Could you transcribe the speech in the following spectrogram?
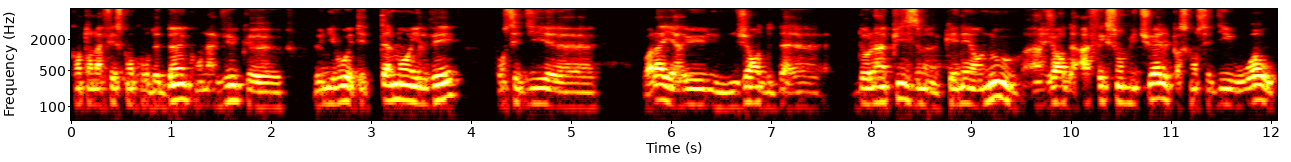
quand on a fait ce concours de dunk, on a vu que le niveau était tellement élevé qu'on s'est dit, euh, voilà, il y a eu une genre d'olympisme qui est né en nous, un genre d'affection mutuelle, parce qu'on s'est dit, wow,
